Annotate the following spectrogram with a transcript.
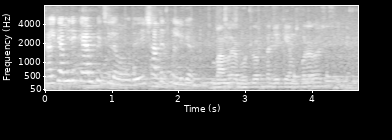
কালকে আমি যে ক্যাম্পে ছিলাম আমাদের এই সাতের পল্লী ক্যাম্প। বাংলার ভোট রক্ষা যে ক্যাম্প করা রয়েছে সেই ক্যাম্প।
